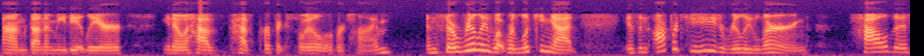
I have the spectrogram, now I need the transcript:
um, done immediately or, you know, have, have perfect soil over time. And so really what we're looking at is an opportunity to really learn – how this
